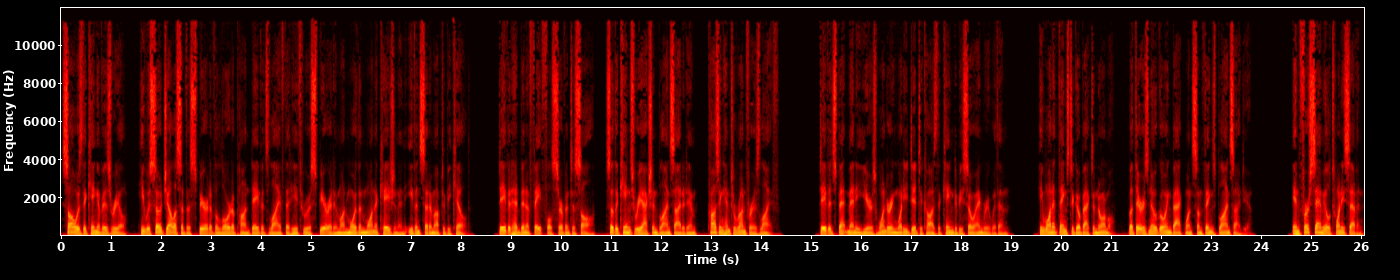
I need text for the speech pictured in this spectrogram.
Saul was the king of Israel, he was so jealous of the Spirit of the Lord upon David's life that he threw a spear at him on more than one occasion and even set him up to be killed. David had been a faithful servant to Saul, so the king's reaction blindsided him, causing him to run for his life. David spent many years wondering what he did to cause the king to be so angry with him. He wanted things to go back to normal, but there is no going back once some things blindside you. In 1 Samuel 27,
